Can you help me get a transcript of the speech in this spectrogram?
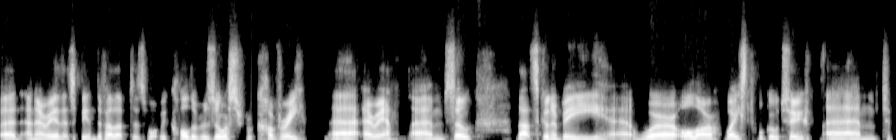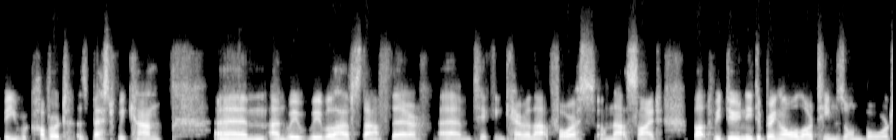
an, an, area that's being developed as what we call the resource recovery uh, area. Um, so that's going to be uh, where all our waste will go to um, to be recovered as best we can. Um, and we, we will have staff there um, taking care of that for us on that side. But we do need to bring all our teams on board.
